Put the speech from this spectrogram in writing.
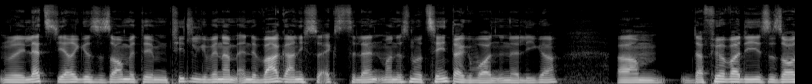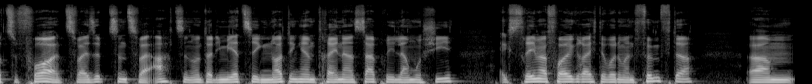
oder die letztjährige Saison mit dem Titelgewinn am Ende war gar nicht so exzellent. Man ist nur Zehnter geworden in der Liga. Ähm, dafür war die Saison zuvor, 2017, 2018, unter dem jetzigen Nottingham-Trainer Sabri Lamouchi extrem erfolgreich. Da wurde man Fünfter. Ähm,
